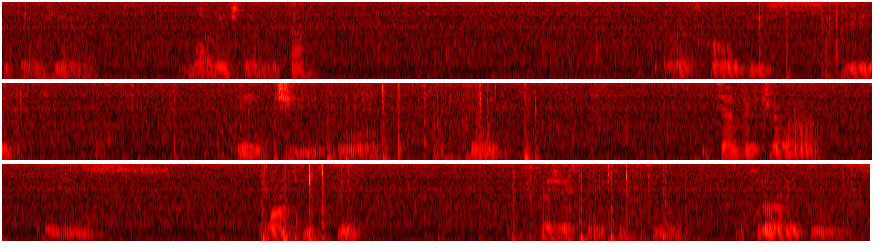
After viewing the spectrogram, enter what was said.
put them here. We'll arrange them later let's call this a AGO steam the temperature is 150 pressure is 350 the flow rate is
